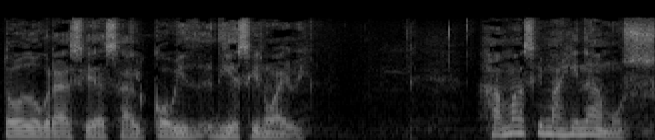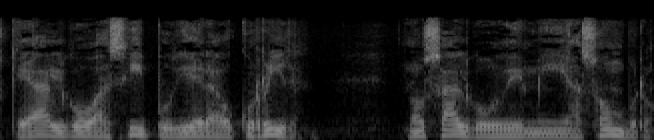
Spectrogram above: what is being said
todo gracias al COVID-19. Jamás imaginamos que algo así pudiera ocurrir. No salgo de mi asombro,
